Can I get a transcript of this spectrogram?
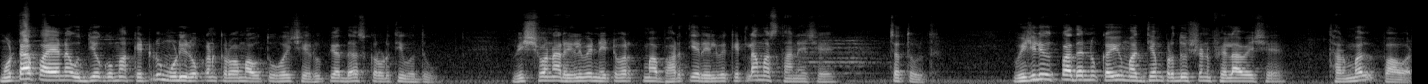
મોટા પાયાના ઉદ્યોગોમાં કેટલું મૂડીરોકાણ કરવામાં આવતું હોય છે? રૂપિયા દસ કરોડથી વધુ. વિશ્વના રેલવે નેટવર્કમાં ભારતીય રેલવે કેટલામાં સ્થાને છે? ચતુર્થ. વીજળી ઉત્પાદનનું કયું માધ્યમ પ્રદૂષણ ફેલાવે છે? Thermal power.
